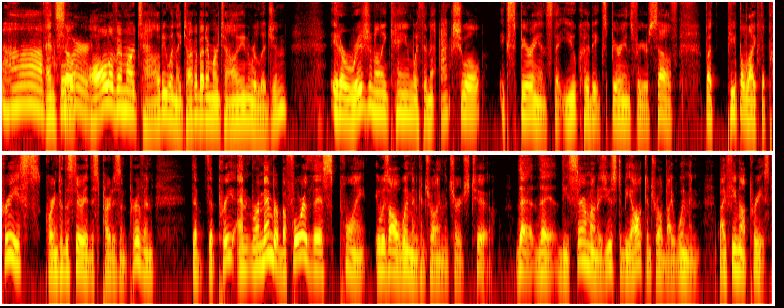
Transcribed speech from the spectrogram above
ah and course. so all of immortality, when they talk about immortality in religion, it originally came with an actual experience that you could experience for yourself. But people like the priests, according to this theory, this part isn't proven. The the pre and remember before this point, it was all women controlling the church too. The the these ceremonies used to be all controlled by women, by female priests.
